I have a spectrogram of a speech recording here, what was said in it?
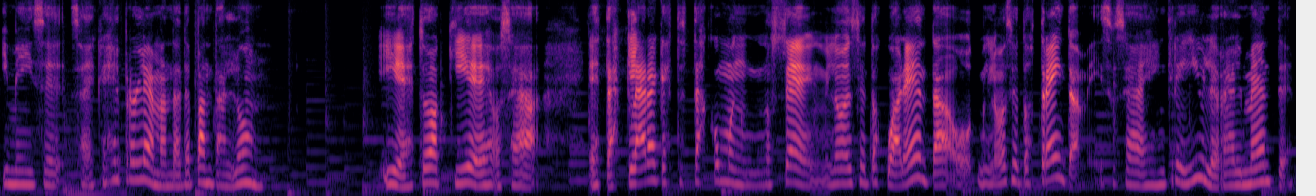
Y me dice, ¿sabes qué es el problema? Andar de pantalón. Y esto aquí es, o sea, estás clara que esto estás como en, no sé, en 1940 o 1930, me dice, o sea, es increíble realmente.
